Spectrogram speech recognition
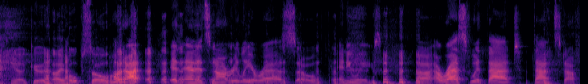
yeah, good. I hope so. well, not, and, and, it's not really a rest. So, anyways, uh, a rest with that that stuff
